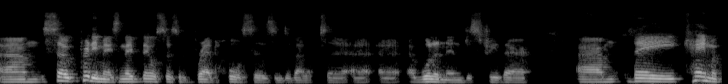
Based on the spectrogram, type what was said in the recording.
Um, so pretty amazing. They, they also sort of bred horses and developed a, a, a woolen industry there. Um, they came a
